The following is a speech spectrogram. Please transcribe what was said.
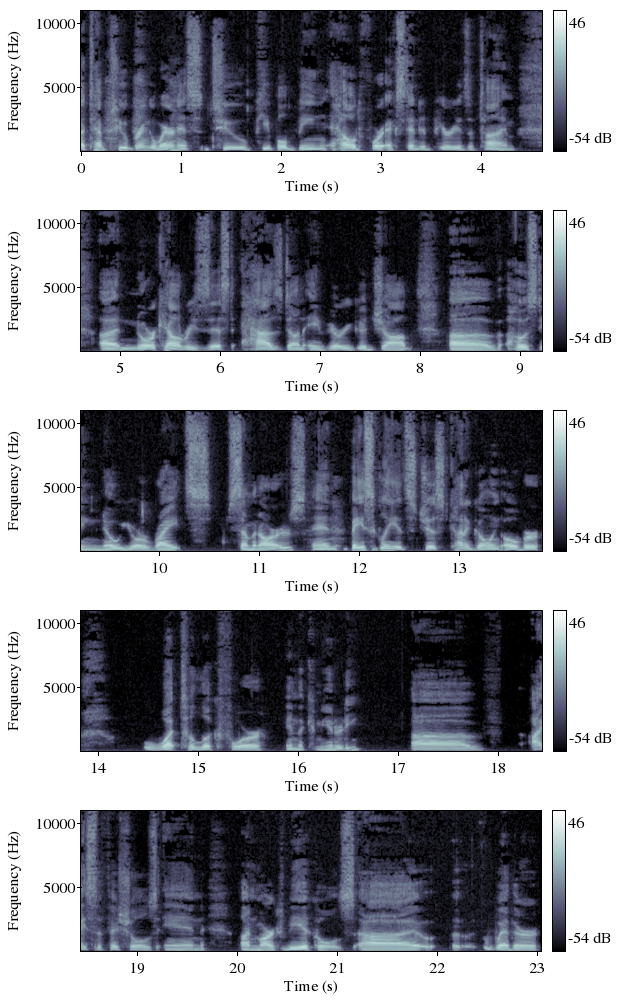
attempt to bring awareness to people being held for extended periods of time. Uh, NorCal Resist has done a very good job of hosting Know Your Rights seminars, and basically it's just kind of going over what to look for in the community of ICE officials in unmarked vehicles, uh, whether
